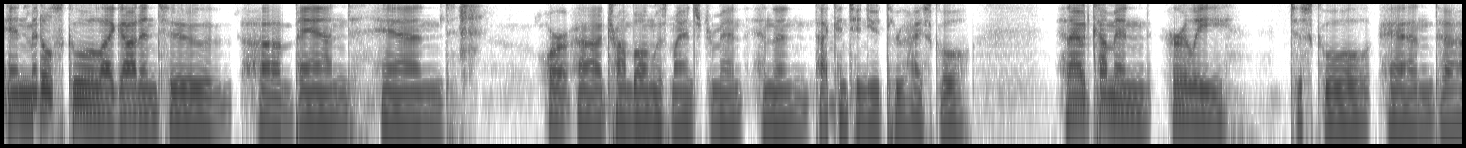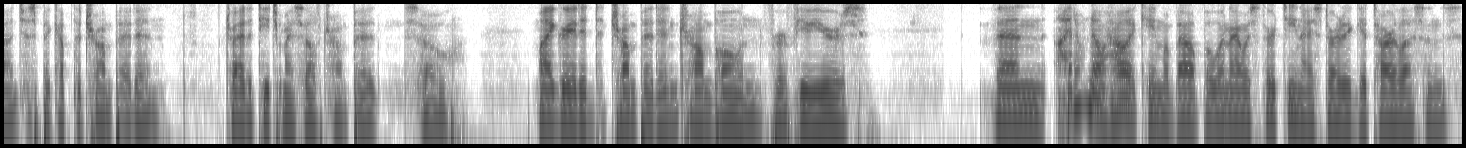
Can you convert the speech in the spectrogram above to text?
in middle school I got into a band and or uh, trombone was my instrument, and then that continued through high school. And I would come in early to school and uh, just pick up the trumpet and try to teach myself trumpet. So migrated to trumpet and trombone for a few years. Then I don't know how it came about, but when I was 13, I started guitar lessons,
